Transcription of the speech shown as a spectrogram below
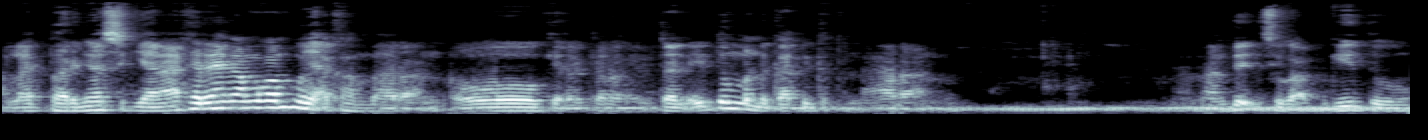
Lebarnya sekian. Akhirnya kamu kan punya gambaran. Oh kira-kira ini dan itu mendekati kebenaran. Nah, nanti juga begitu.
